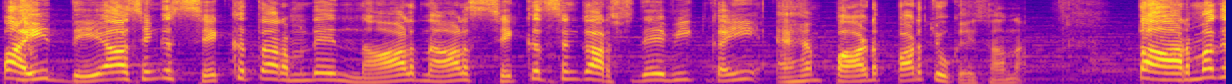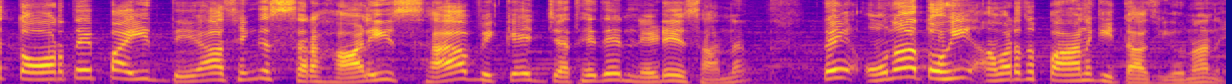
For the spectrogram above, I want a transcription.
ਭਾਈ ਦਇਆ ਸਿੰਘ ਸਿੱਖ ਧਰਮ ਦੇ ਨਾਲ-ਨਾਲ ਸਿੱਖ ਸੰਘਰਸ਼ ਦੇ ਵੀ ਕਈ ਅਹਿਮ ਪਾਠ ਪੜ੍ਹ ਚੁੱਕੇ ਸਨ। ਧਾਰਮਿਕ ਤੌਰ ਤੇ ਭਾਈ ਦਇਆ ਸਿੰਘ ਸਰਹਾਲੀ ਸਾਹਿਬ ਵਿਖੇ ਜਥੇ ਦੇ ਨੇੜੇ ਸਨ ਤੇ ਉਹਨਾਂ ਤੋਂ ਹੀ ਅੰਮ੍ਰਿਤਪਾਨ ਕੀਤਾ ਸੀ ਉਹਨਾਂ ਨੇ।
